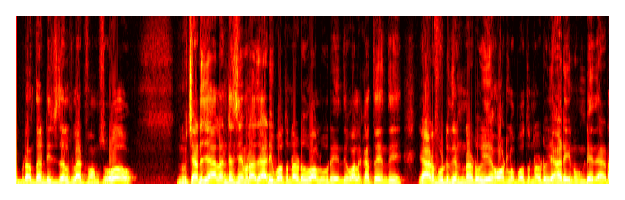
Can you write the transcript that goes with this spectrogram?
ఇప్పుడంతా డిజిటల్ ప్లాట్ఫామ్స్. నువ్వు చెడ్డ చేయాలంటే సీమరాజు ఆడికి పోతున్నాడు వాళ్ళ ఊరేంది వాళ్ళ కథ ఏంది ఏడ ఫుడ్ తింటున్నాడు ఏ హోటల్లో పోతున్నాడు ఏడ ఈయన ఉండేది ఏడ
